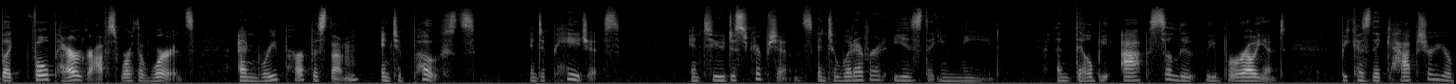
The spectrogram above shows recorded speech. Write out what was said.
like full paragraphs worth of words and repurpose them into posts, into pages, into descriptions, into whatever it is that you need and they'll be absolutely brilliant because they capture your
